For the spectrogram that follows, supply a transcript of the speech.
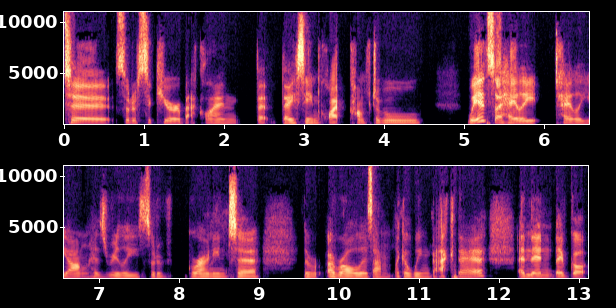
to sort of secure a backline that they seem quite comfortable with. So Hayley Taylor Young has really sort of grown into the, a role as um like a wing back there, and then they've got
